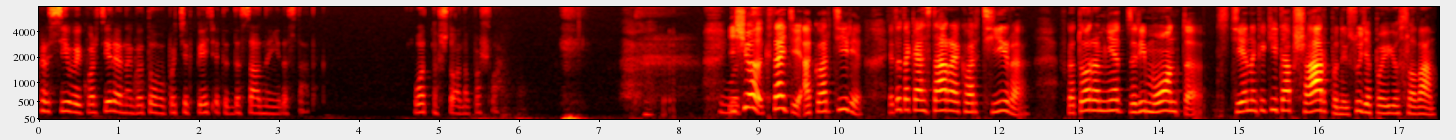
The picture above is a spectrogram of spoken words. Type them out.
красивой квартиры она готова потерпеть этот досадный недостаток. Вот на что она пошла. Вот. Еще, кстати, о квартире. Это такая старая квартира, в котором нет ремонта, стены какие-то обшарпанные, судя по ее словам.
